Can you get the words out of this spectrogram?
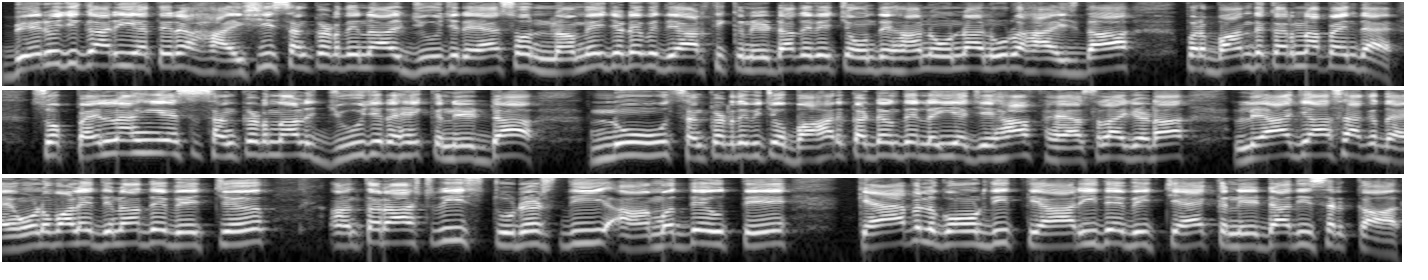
ਬੇਰੁਜ਼ਗਾਰੀ ਅਤੇ ਰਹਾਇਸ਼ੀ ਸੰਕਟ ਦੇ ਨਾਲ ਜੂਝ ਰਿਹਾ ਸੋ ਨਵੇਂ ਜਿਹੜੇ ਵਿਦਿਆਰਥੀ ਕੈਨੇਡਾ ਦੇ ਵਿੱਚ ਆਉਂਦੇ ਹਨ, ਉਹਨਾਂ ਨੂੰ ਰਹਾਇਸ਼ ਦਾ ਪ੍ਰਬੰਧ ਕਰਨਾ ਪੈਂਦਾ ਸੋ ਪਹਿਲਾਂ ਹੀ ਇਸ ਸੰਕਟ ਨਾਲ ਜੂਝ ਰਹੇ ਕੈਨੇਡਾ ਨੂੰ ਸੰਕਟ ਦੇ ਵਿੱਚੋਂ ਬਾਹਰ ਕੱਢਣ ਦੇ ਲਈ ਅਜਿਹਾ ਫੈਸਲਾ ਜਿਹੜਾ ਲਿਆ ਜਾ ਸਕਦਾ ਹੈ। ਆਉਣ ਵਾਲੇ ਦਿਨਾਂ ਦੇ ਵਿੱਚ ਅੰਤਰਰਾਸ਼ਟਰੀ ਸਟੂਡੈਂਟਸ ਦੀ ਆਮਦ ਦੇ ਉੱਤੇ ਕੈਪ ਲਗਾਉਣ ਦੀ ਤਿਆਰੀ ਦੇ ਵਿੱਚ ਹੈ ਕੈਨੇਡਾ ਦੀ ਸਰਕਾਰ।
